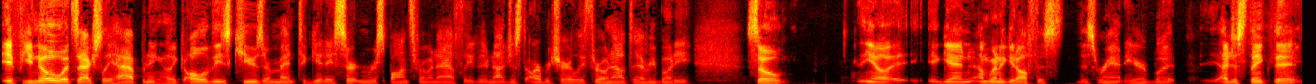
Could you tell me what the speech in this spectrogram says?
if you know what's actually happening, like all of these cues are meant to get a certain response from an athlete. They're not just arbitrarily thrown out to everybody. So, you know, again, I'm going to get off this this rant here, but I just think that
